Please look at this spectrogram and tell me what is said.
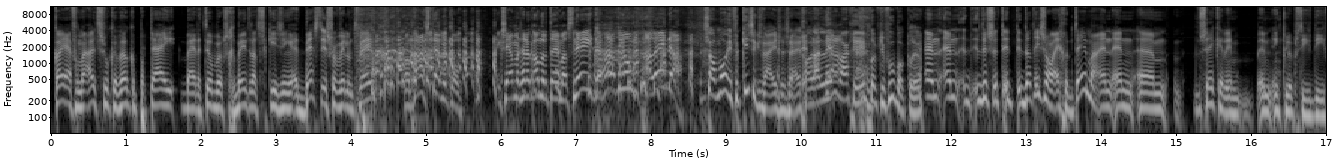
kan jij voor mij uitzoeken welke partij bij de Tilburgse gemeenteraadsverkiezingen het beste is voor Willem II? Want daar stem ik op. Ik zei, ja, maar er zijn ook andere thema's. Nee, daar gaat het niet om. Alleen daar. Het zou een mooie verkiezingswijze zijn. Gewoon alleen Ja. maar gericht op je voetbalclub. En, en dus het, het- dat is wel echt een thema. En, en ehm, zeker in, in, in clubs die, die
